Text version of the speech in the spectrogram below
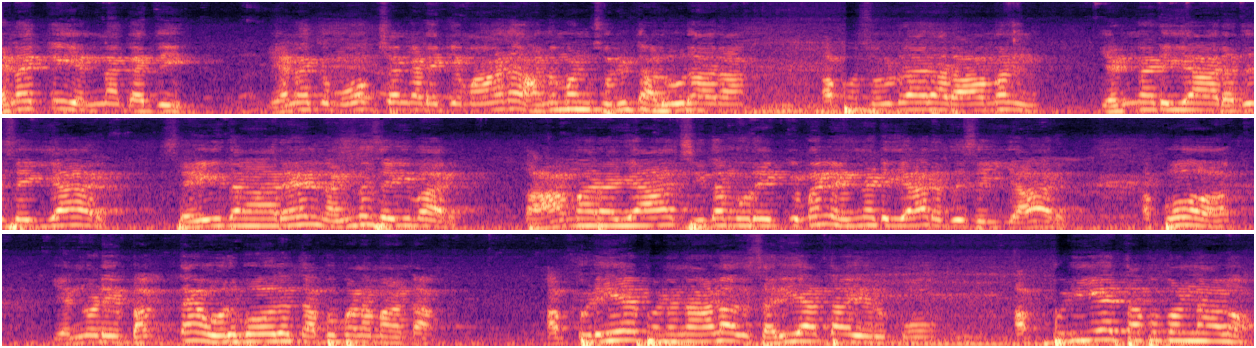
எனக்கு என்ன கதி? எனக்கு மோட்சம் கிடைக்குமான்னு ஹனுமன் சொல்லிட்டு அழுகுறாராம் அப்ப சொல்றாரா ராமன் என்னடியார் அது செய்யார்? செய்தாரே நன்மை செய்வார். தாமரையா சிதமுறைக்கு மேல் என்னடியார் அது செய்யார். அப்போ என்னுடைய பக்தன் ஒருபோதும் தப்பு பண்ண மாட்டான். அப்படியே பண்ணினாலும் அது சரியா தான் இருக்கும். அப்படியே தப்பு பண்ணாலும்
